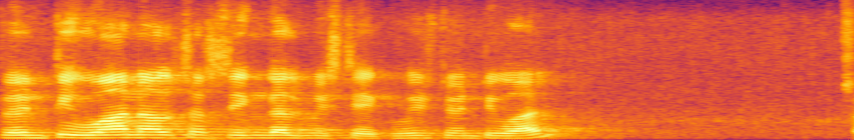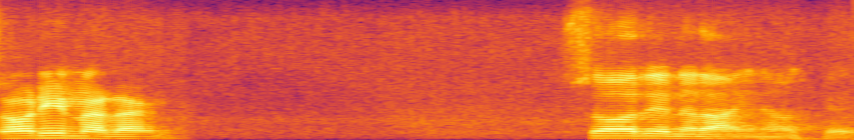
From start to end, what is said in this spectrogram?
21 also single mistake. Who is 21? Sorry, Narayan. Sorry, Narayan. Okay.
